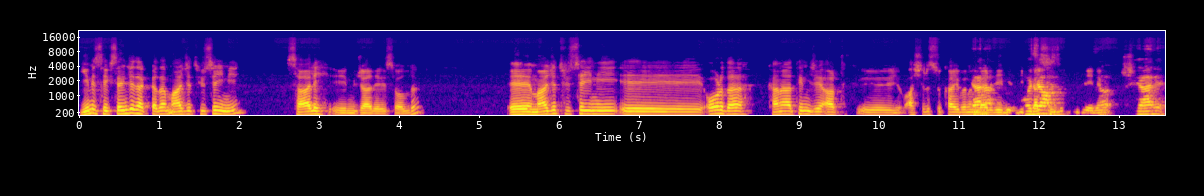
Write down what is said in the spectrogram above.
Yine 80. dakikada Macit Hüseyin'i Salih e, mücadelesi oldu. E, Macit Hüseyin'i e, orada kanaatimce artık e, aşırı su kaybının Yani verdiği bir hocam, dikkatsizlik diyelim. Yani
